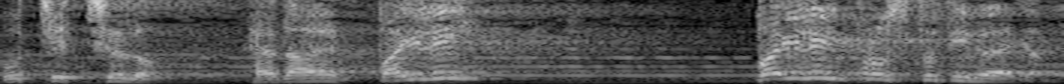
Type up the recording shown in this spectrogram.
উচিত ছিল হেদায়ত পাইলেই পাইলেই প্রস্তুতি হয়ে যাবে।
